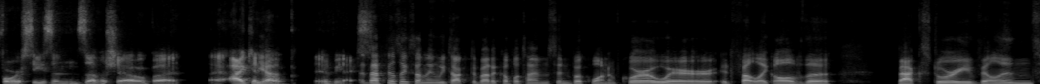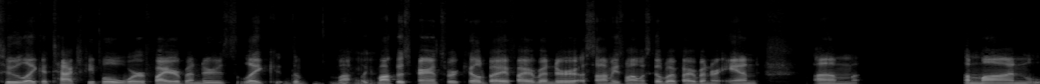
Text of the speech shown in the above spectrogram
four seasons of a show but i, I can Yeah. hope it would be nice That feels like something we talked about a couple times in book one of Korra, where it felt like all of the backstory villains who like attacked people were firebenders. Like the Ma- like Mako's parents were killed by a firebender, Asami's mom was killed by a firebender, and um Amon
